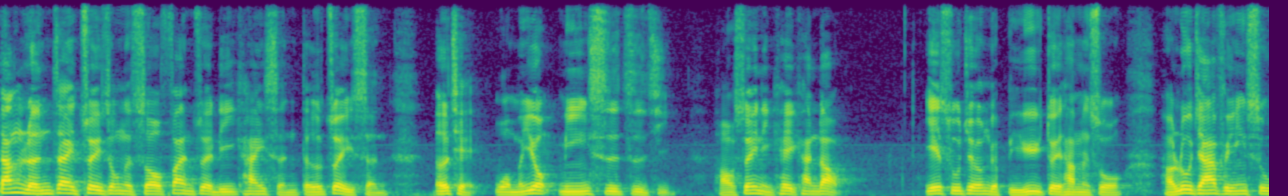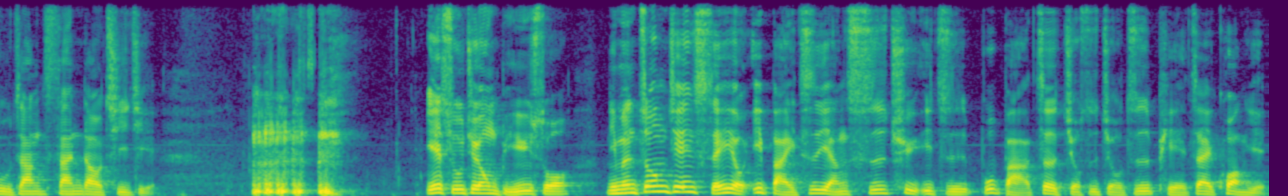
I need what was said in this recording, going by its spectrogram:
当人在最终的时候犯罪离开神得罪神，而且我们又迷失自己。好，所以你可以看到，耶稣就用个比喻对他们说。好，路加福音十五章三到七节，耶稣就用比喻说：你们中间谁有一百只羊，失去一只，不把这九十九只撇在旷野，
